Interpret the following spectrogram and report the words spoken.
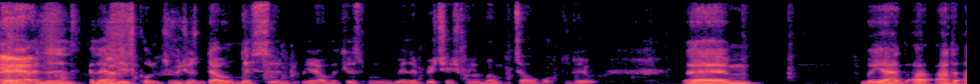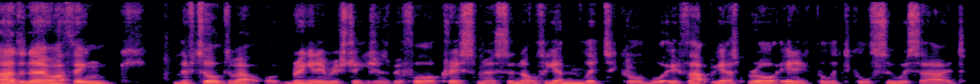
Uh, Yeah. and then, and then this country, we just don't listen. You know, because we're the British, we won't be told what to do. Um, but yeah, I, I, I don't know. I think they've talked about bringing in restrictions before Christmas, and not to get Mm. political, but if that gets brought in, it's political suicide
